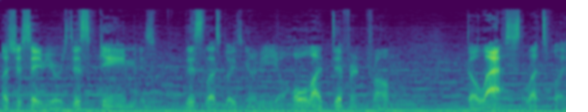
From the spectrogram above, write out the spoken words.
let's just say, viewers, this game is this Let's Play is going to be a whole lot different from the last Let's Play.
